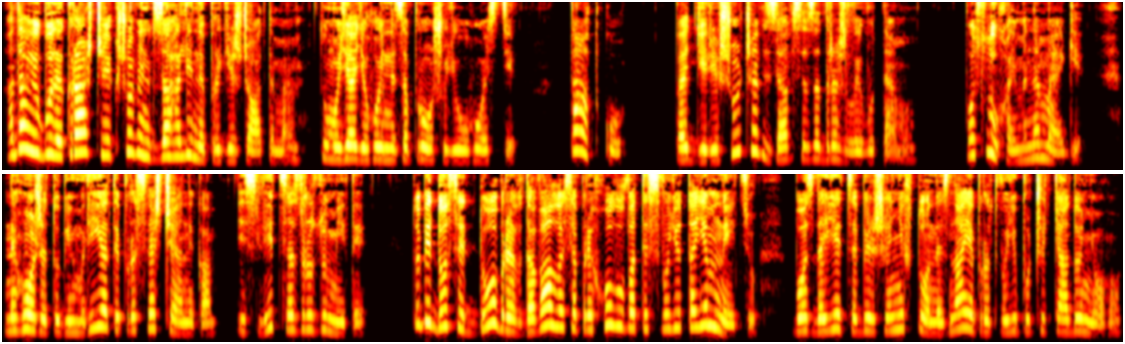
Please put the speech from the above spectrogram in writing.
Гадаю, буде краще, якщо він взагалі не приїжджатиме, тому я його й не запрошую у гості. Татку. Педді рішуче взявся за дражливу тему. Послухай мене, Мегі, не гоже тобі мріяти про священика, і слід це зрозуміти. Тобі досить добре вдавалося приховувати свою таємницю, бо, здається, більше ніхто не знає про твої почуття до нього.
